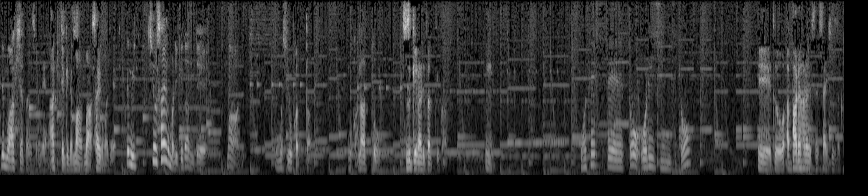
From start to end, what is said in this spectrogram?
でもう飽きちゃったんですよね。飽きたけど、まあまあ最後まで。でも一応最後までいけたんで、まあ、面白かったのかなと、続けられたっていうか。うん。オデッセイとオリジンズと、えっ、と、あ、バルハラですね、最新作。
